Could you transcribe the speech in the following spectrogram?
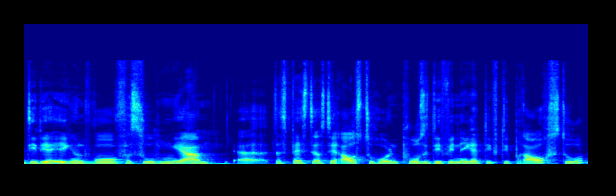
die dir irgendwo versuchen, ja, äh, das Beste aus dir rauszuholen, positiv wie negativ, die brauchst du.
